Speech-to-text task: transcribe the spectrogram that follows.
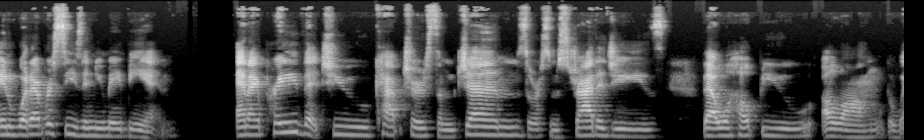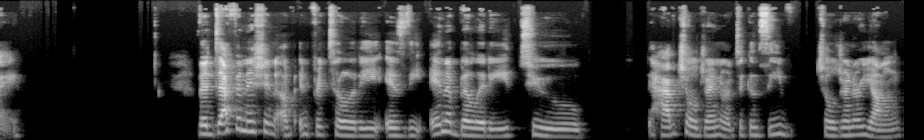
in whatever season you may be in. And I pray that you capture some gems or some strategies that will help you along the way. The definition of infertility is the inability to have children or to conceive children or young,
